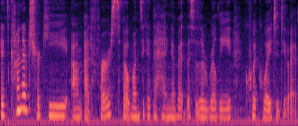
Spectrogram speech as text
It's kind of tricky um, at first but once you get the hang of it this is a really quick way to do it.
